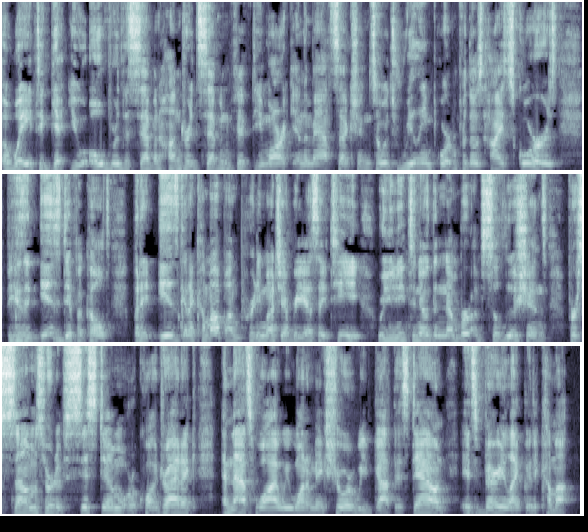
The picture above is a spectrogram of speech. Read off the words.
a way to get you over the 700, 750 mark in the math section. So it's really important for those high scorers because it is difficult, but it is going to come up on pretty much every SAT where you need to know the number of solutions for some sort of system or quadratic and that's why we want to make sure we've got this down. It's very likely to come up.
